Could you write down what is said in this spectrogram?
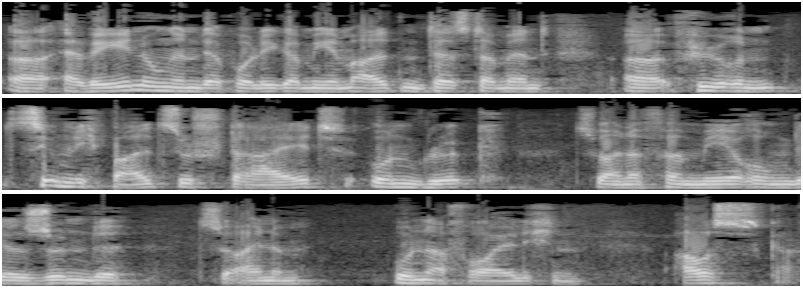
äh, Erwähnungen der Polygamie im Alten Testament äh, führen ziemlich bald zu Streit, Unglück, zu einer Vermehrung der Sünde, zu einem unerfreulichen Ausgang.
